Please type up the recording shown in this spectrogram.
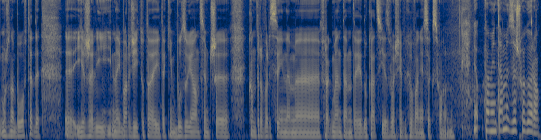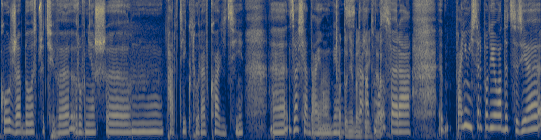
można było wtedy. Y, Jeżeli najbardziej tutaj takim buzującym czy kontrowersyjnym e, fragmentem tej edukacji jest właśnie wychowanie seksualne. No, pamiętamy z zeszłego roku, że były sprzeciwy również ym, partii, które w koalicji zasiadają, więc ta teraz? atmosfera... y, Pani minister podjęła decyzję,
